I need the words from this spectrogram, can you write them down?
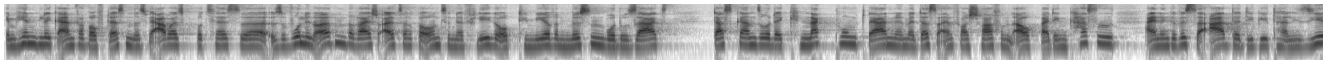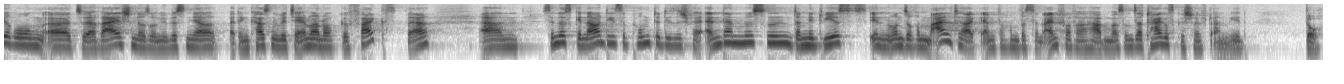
im Hinblick einfach auf dessen, dass wir Arbeitsprozesse sowohl in eurem Bereich als auch bei uns in der Pflege optimieren müssen, wo du sagst, das kann so der Knackpunkt werden, wenn wir das einfach schaffen, auch bei den Kassen eine gewisse Art der Digitalisierung äh, zu erreichen. Also wir wissen ja, bei den Kassen wird ja immer noch gefaxt. Ja? Ähm, sind das genau diese Punkte, die sich verändern müssen, damit wir es in unserem Alltag einfach ein bisschen einfacher haben, was unser Tagesgeschäft angeht? Doch,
